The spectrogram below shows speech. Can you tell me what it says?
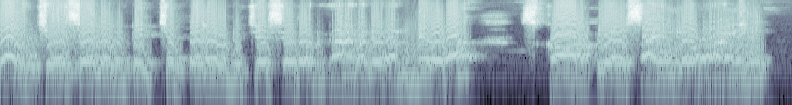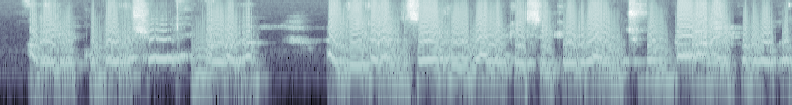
వాళ్ళు చేసేది ఒకటి చెప్పేది ఒకటి చేసేది ఒకటి కానివ్వండి. ఇవన్నీ కూడా స్కార్పియో సైన్లో కానీ అలాగే కుంభ కుంభంలో కానీ. అయితే ఇక్కడ ఎంతసేపు వాళ్ళకి సీక్రెట్గా ఉంచుకుంటారనేటువంటి ఒక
